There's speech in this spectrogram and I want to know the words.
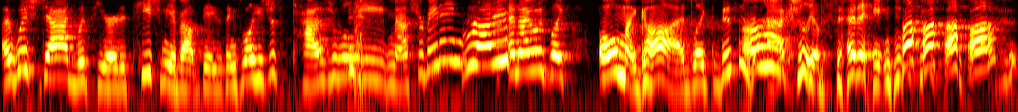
I wish dad was here to teach me about these things. Well, he's just casually masturbating. Right. And I was like, oh my God, like, this is actually upsetting.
